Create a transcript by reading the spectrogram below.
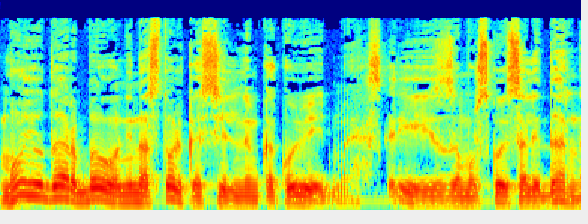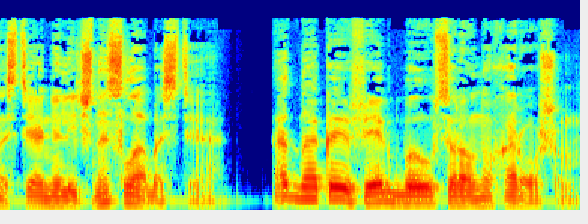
мой удар был не настолько сильным, как у ведьмы, скорее из-за мужской солидарности, а не личной слабости. Однако эффект был все равно хорошим.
